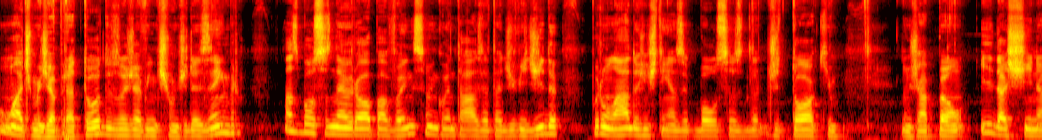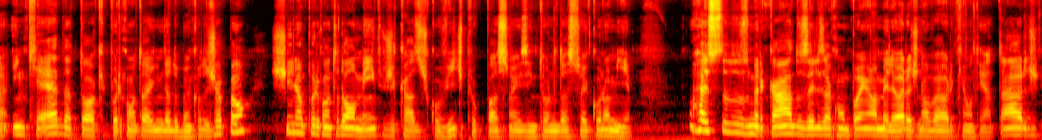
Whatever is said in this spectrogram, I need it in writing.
Um ótimo dia para todos. Hoje é 21 de dezembro. As bolsas na Europa avançam enquanto a Ásia está dividida. Por um lado, a gente tem as bolsas de Tóquio, no Japão, e da China em queda. Tóquio por conta ainda do Banco do Japão, China por conta do aumento de casos de Covid, preocupações em torno da sua economia. O resto dos mercados, eles acompanham a melhora de Nova York ontem à tarde.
